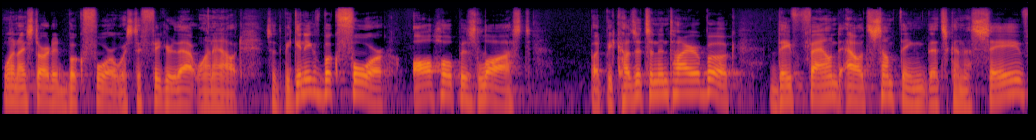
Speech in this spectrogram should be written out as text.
when I started book four, was to figure that one out. So at the beginning of book four, all hope is lost, but because it's an entire book, they found out something that's going to save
